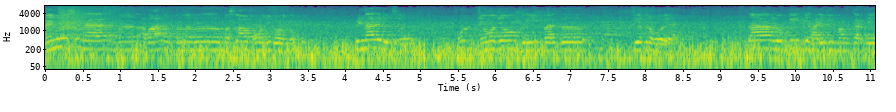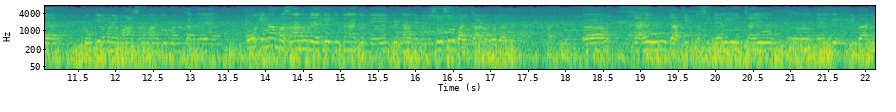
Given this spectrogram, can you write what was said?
ਮੈਨੂੰ ਇਸ ਆਵਾਜ਼ ਮਤਲਬ ਮਸਲਾ ਉਠਾਉਣ ਦੀ ਲੋੜ ਪਈ ਪਿੰਡਾਂ ਦੇ ਵਿੱਚ ਹੁਣ ਜਿਉਂ-ਜਿਉਂ ਗਰੀਬ ਵਰਗ ਚੇਤਨ ਹੋ ਰਿਹਾ ਹੈ, ਤਾਂ ਲੋਕੀ ਦਿਹਾੜੀ ਦੀ ਮੰਗ ਕਰਦੇ ਆ, ਲੋਕੀ ਆਪਣੇ ਮਾਨ ਸਨਮਾਨ ਦੀ ਮੰਗ ਕਰਦੇ ਆ। ਤੋਂ ਇਹਨਾਂ ਮਸਲਿਆਂ ਨੂੰ ਲੈ ਕੇ ਕਿਤੇ ਨਾ ਕਿਤੇ ਪਿੰਡਾਂ ਦੇ ਵਿੱਚ ਸੋਸ਼ਲ ਬਾਈਕਾਟ ਹੋ ਜਾਂਦਾ ਚਾਹੇ ਉਹ ਜਾਤੀ, ਅਸੀਂ ਕਹਿ ਲਈਏ, ਚਾਹੇ ਉਹ ਕਹਿ ਲਈਏ ਗਰੀਬਾਰੀ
